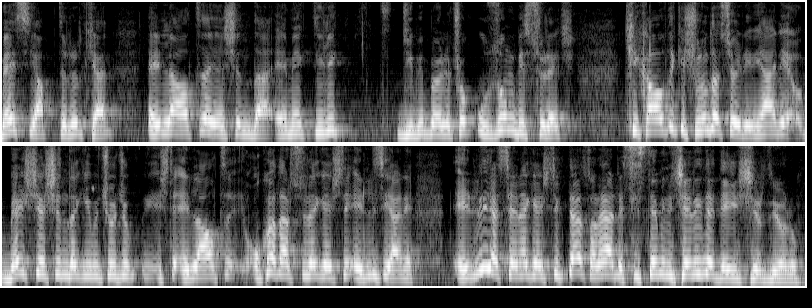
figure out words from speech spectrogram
BES yaptırırken 56 yaşında emeklilik gibi böyle çok uzun bir süreç ki kaldı ki şunu da söyleyeyim yani 5 yaşındaki bir çocuk işte 56 o kadar süre geçti 50 yani 50 ya sene geçtikten sonra herhalde sistemin içeriği de değişir diyorum.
